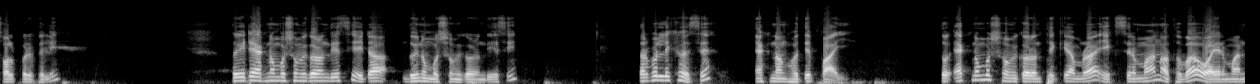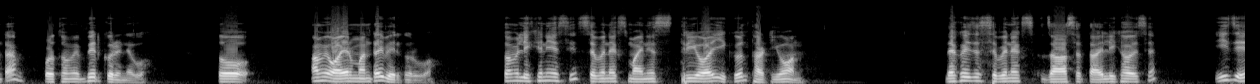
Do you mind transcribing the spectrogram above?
সলভ করে ফেলি। তো এটা এক নম্বর সমীকরণ দিয়েছি, এটা দুই নম্বর সমীকরণ দিয়েছি। তারপর লেখা হয়েছে, এক নং হতে পাই। তো এক নম্বর সমীকরণ থেকে আমরা এক্সের মান অথবা ওয়াই এর মানটা প্রথমে বের করে নেব। তো আমি ওয়াই এর মানটাই বের করব। তো আমি লিখে নিয়েছি seven x minus three y equal thirty one দেখো এই যে সেভেন এক্স যা আছে তাই লেখা হয়েছে। এই যে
